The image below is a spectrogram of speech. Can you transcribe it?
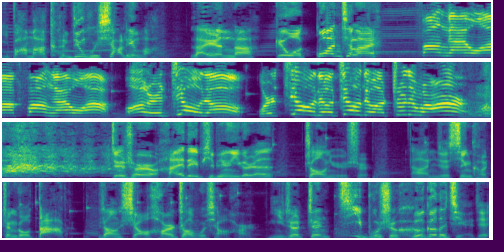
你爸妈肯定会下令啊！来人呐，给我关起来！放开我！放开我！我是舅舅，我是舅舅，舅舅出去玩儿。这事儿还得批评一个人，赵女士啊，你这心可真够大的，让小孩照顾小孩，你这真既不是合格的姐姐，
